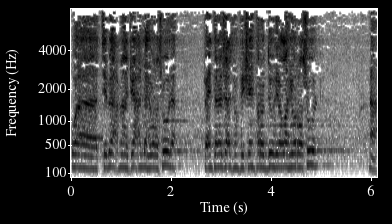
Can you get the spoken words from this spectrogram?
واتباع ما جاء عن الله ورسوله. فإن تنازعتم في شيء فردوه إلى الله والرسول. نعم.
